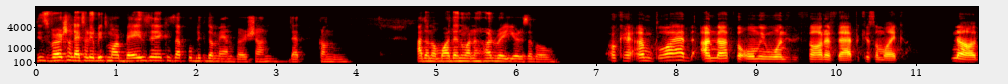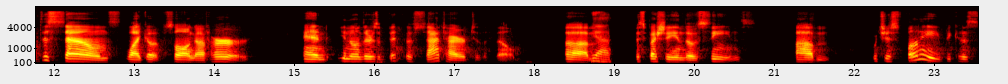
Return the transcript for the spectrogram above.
this version that's a little bit more basic is a public domain version that from, I don't know, more than 100 years ago. Okay, I'm glad I'm not the only one who thought of that because I'm like, no, this sounds like a song I've heard. And, you know, there's a bit of satire to the film. Um, yeah. Especially in those scenes. Um, which is funny because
